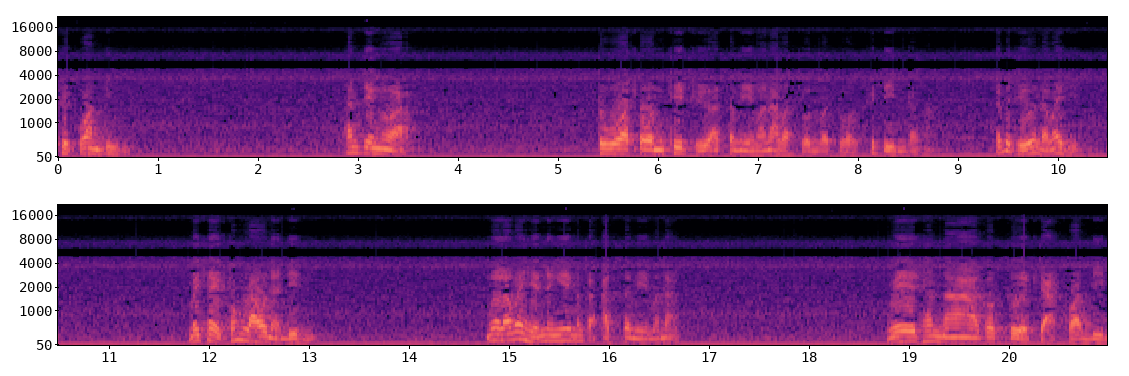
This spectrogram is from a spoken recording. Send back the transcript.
คือก้อนดินท่านจึงว่า ตัวตนที่ถืออัตมีมานาวัตนวัตตัวคือดินต่างหากแล้วไปถือมันแต่ไม่ดี ไม่ใช่ของเราเนี่ย ดิน เมื่อเราไม่เห็นอย่างนี้มันก็อัศมีมานัสเวทนาก็เกิดจากความดิน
